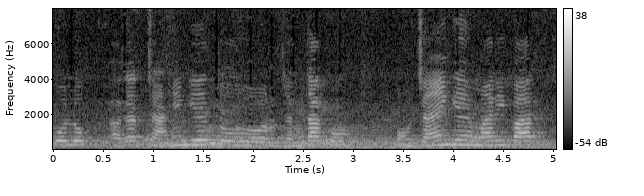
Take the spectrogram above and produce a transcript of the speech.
वो लोग अगर चाहेंगे तो जनता को पहुंचाएँगे हमारी बात।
